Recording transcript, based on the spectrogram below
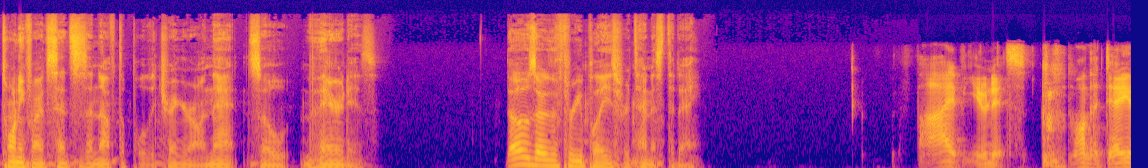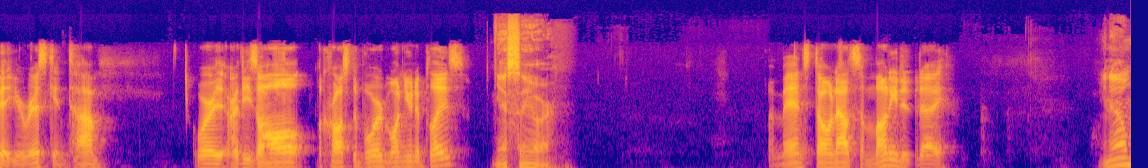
25 cents is enough to pull the trigger on that. So there it is. Those are the three plays for tennis today. Five units on the day that you're risking, Tom. Where are these all across the board one unit plays? Yes, they are. My man's throwing out some money today. You know,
